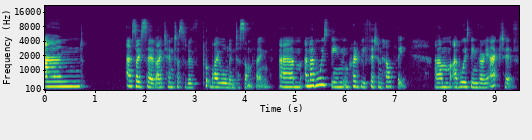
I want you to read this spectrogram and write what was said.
And as I said, I tend to sort of put my all into something. Um, and I've always been incredibly fit and healthy. Um, I've always been very active,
